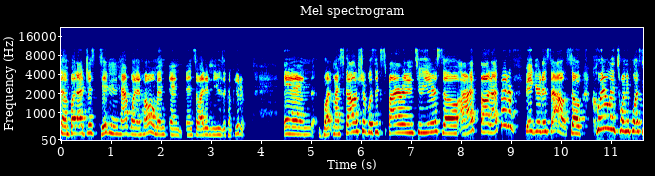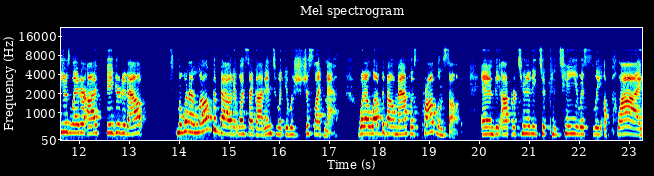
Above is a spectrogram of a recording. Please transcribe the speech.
them, but I just didn't have one at home. And, and, and so I didn't use a computer and but my scholarship was expiring in two years so i thought i better figure this out so clearly 20 plus years later i figured it out but what i loved about it once i got into it it was just like math what I loved about math was problem solving and the opportunity to continuously apply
